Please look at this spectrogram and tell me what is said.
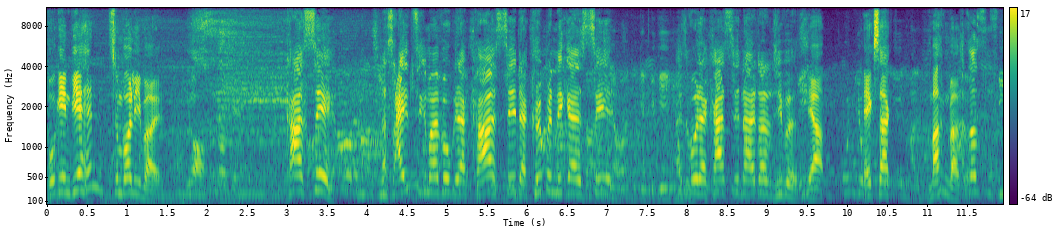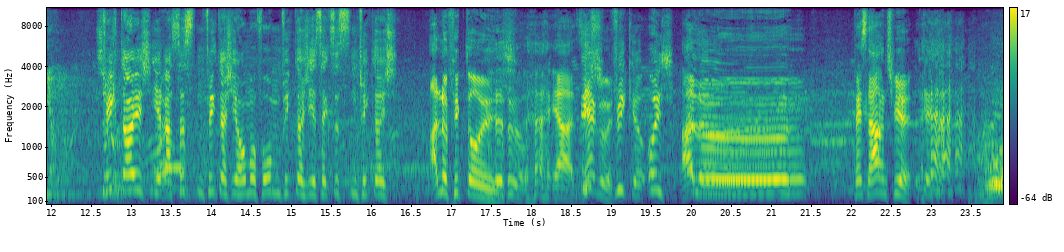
wo gehen wir hin? Zum Volleyball. Ja. KSC. Das einzige Mal, wo der KSC, der Köpenicker SC, also wo der KSC eine Alternative ist. Ja, exakt. Machen wir so. Ansonsten fickt euch, ihr Rassisten, fickt euch, ihr Homophoben, fickt euch, ihr Sexisten, fickt euch. Alle fickt euch. ja, sehr ich gut. ficke euch. Hallo. Bis nach dem Spiel.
